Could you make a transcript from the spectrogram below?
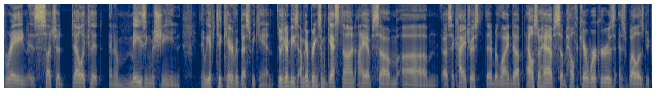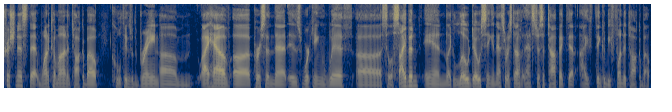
brain is such a delicate and amazing machine and we have to take care of it best we can. There's going to be, I'm going to bring some guests on. I have some um, psychiatrists that are lined up. I also have some healthcare workers as well as nutritionists that want to come on and talk about cool things with the brain. Um, I have a person that is working with uh, psilocybin and like low dosing and that sort of stuff. And that's just a topic that I think would be fun to talk about.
